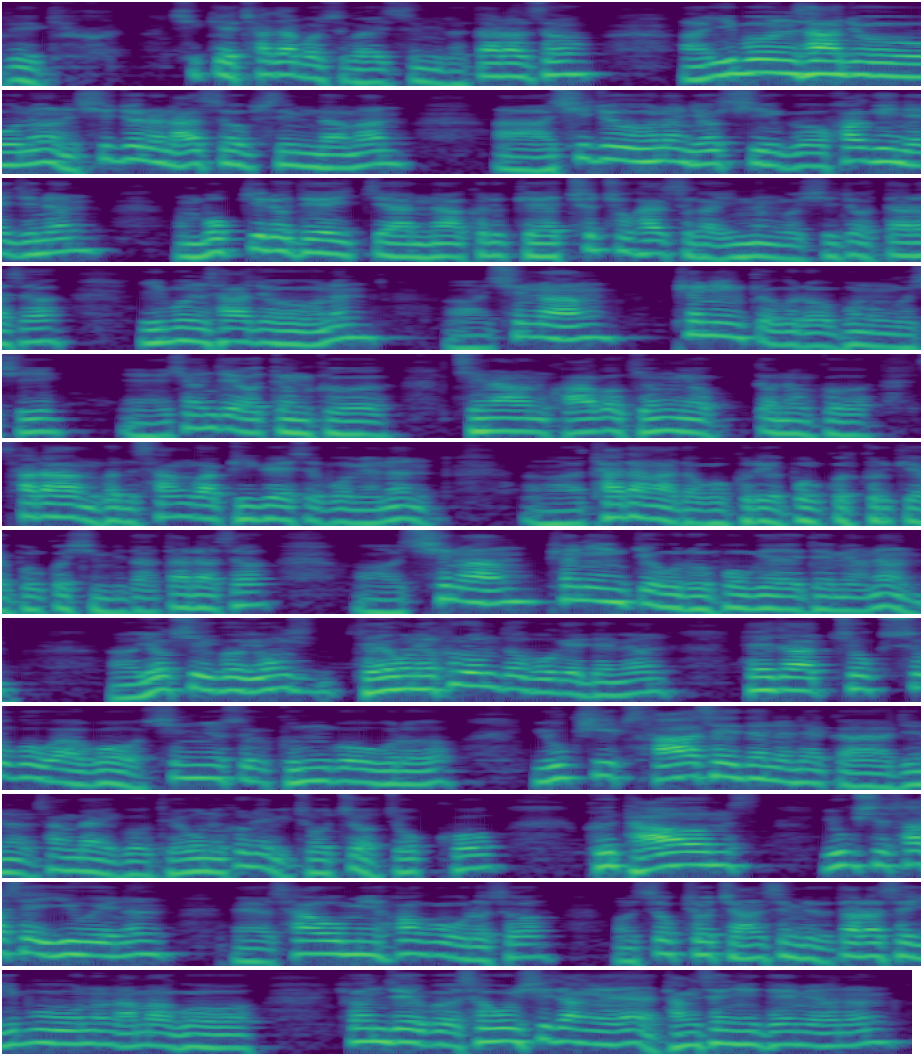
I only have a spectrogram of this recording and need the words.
쉽게 찾아볼 수가 있습니다. 따라서 아, 이분 사주는 시주는 알 수 없습니다만 아, 시주는 역시 그 내지는 목기로 되어 있지 않나 그렇게 추측할 수가 있는 것이죠. 따라서 이분 사주는 어, 신앙 편인격으로 보는 것이 예, 현재 어떤 그 지나온 과거 경력 또는 그 살아온 그 삶과 비교해서 보면은 어, 타당하다고 그렇게 볼 것, 그렇게 볼 것입니다. 따라서 어, 신왕 편인격으로 보게 되면은 어, 역시 그 용시 대운의 흐름도 보게 되면 해자축 수국하고 신유술 금곡으로 64세 되는 해까지는 상당히 그 대운의 흐름이 좋죠. 좋고 그 다음 64세 이후에는 예, 사음이 화국으로서 어, 썩 좋지 않습니다. 따라서 이분은 아마 그 현재 그 서울시장에 당선이 되면은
